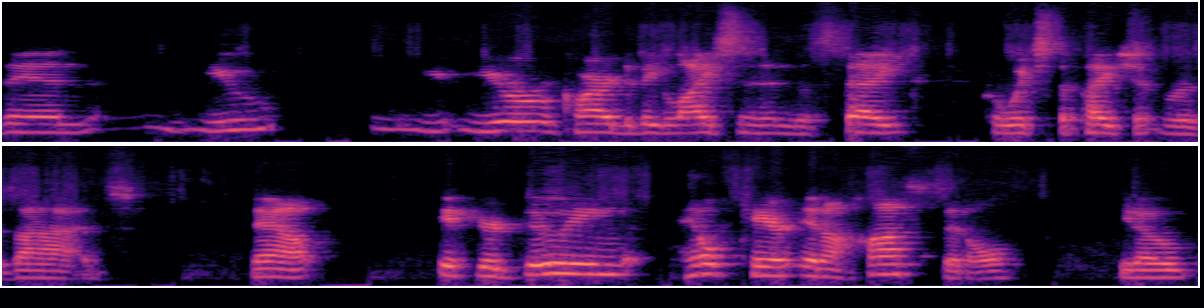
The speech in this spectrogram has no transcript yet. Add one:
then you you're required to be licensed in the state for which the patient resides. Now, if you're doing healthcare in a hospital, you know,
